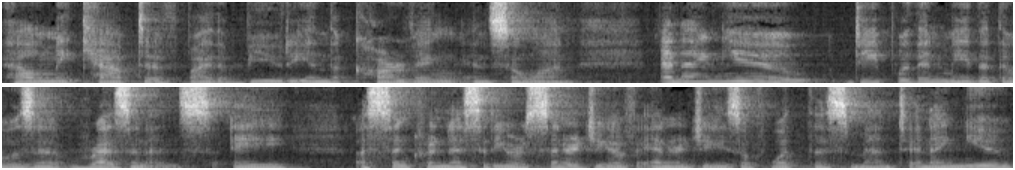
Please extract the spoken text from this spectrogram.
held me captive by the beauty and the carving and so on. And I knew deep within me that there was a resonance, a, a synchronicity or a synergy of energies of what this meant. And I knew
